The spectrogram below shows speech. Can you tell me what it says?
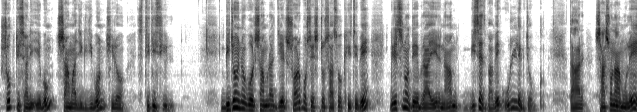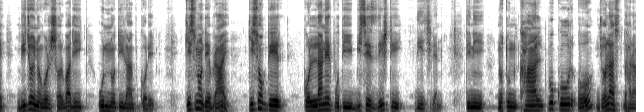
শক্তিশালী এবং সামাজিক জীবন ছিল স্থিতিশীল। বিজয়নগর সাম্রাজ্যের সর্বশ্রেষ্ঠ শাসক হিসেবে কৃষ্ণদেব রায়ের নাম বিশেষভাবে উল্লেখযোগ্য। তার শাসনামলে বিজয়নগর সর্বাধিক উন্নতি লাভ করে। কৃষ্ণদেব রায় কৃষকদের কল্যাণের প্রতি বিশেষ দৃষ্টি দিয়েছিলেন। তিনি নতুন খাল, পুকুর ও জলাধারা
